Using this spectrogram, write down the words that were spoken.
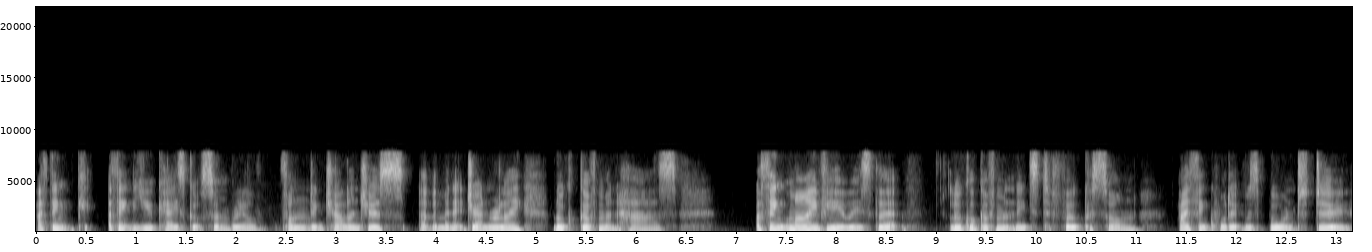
I think I think the UK's got some real funding challenges at the minute. Generally, local government has. I think my view is that local government needs to focus on, I think, what it was born to do,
